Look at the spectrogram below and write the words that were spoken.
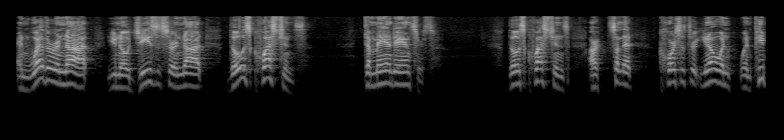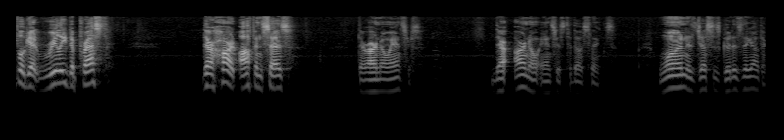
And whether or not you know Jesus or not, those questions demand answers. Those questions are something that courses through. You know, when, when people get really depressed, their heart often says, There are no answers. There are no answers to those things. One is just as good as the other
